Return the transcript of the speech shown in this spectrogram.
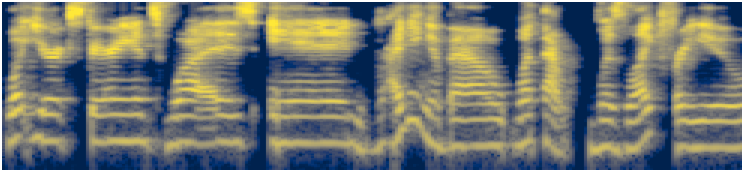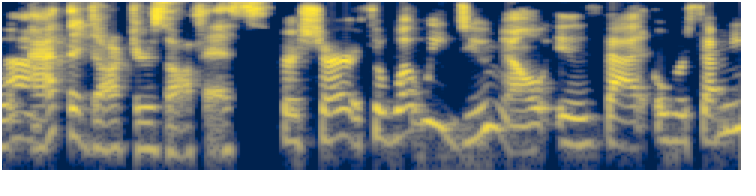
what your experience was in writing about what that was like for you at the doctor's office? For sure. So, what we do know is that over 70%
